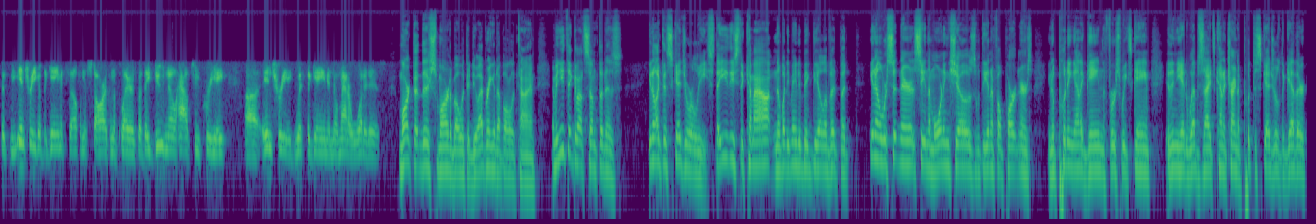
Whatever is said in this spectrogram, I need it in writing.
the, the intrigue of the game itself and the stars and the players, but they do know how to create uh, intrigue with the game, and no matter what it is. Mark, they're smart about what they do. I bring it up all the time. I mean, you think about something as you know, like the schedule release. They used to come out, nobody made a big deal of it, but you know, we're sitting there seeing the morning shows with the NFL partners, you know, putting out a game, the first week's game, and then you had websites kind of trying to put the schedules together.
